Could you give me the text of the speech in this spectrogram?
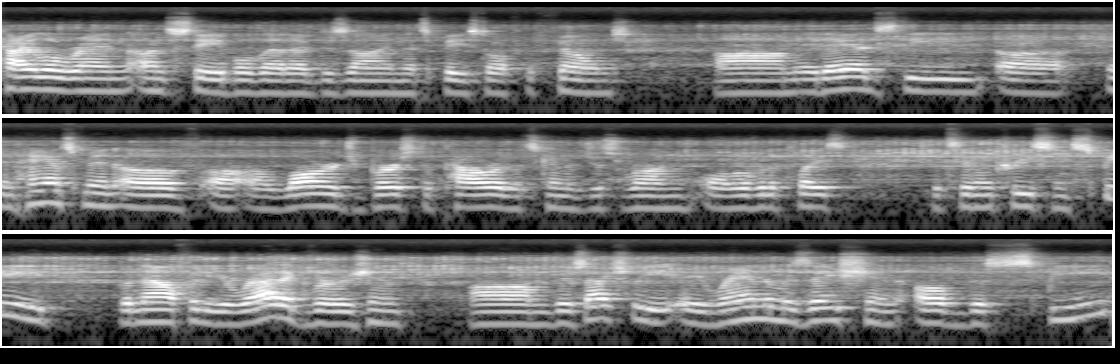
Kylo Ren unstable that I've designed that's based off the films. Um, it adds the uh, enhancement of a, a large burst of power that's going to just run all over the place. It's an increase in speed, but now for the erratic version, um, there's actually a randomization of the speed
